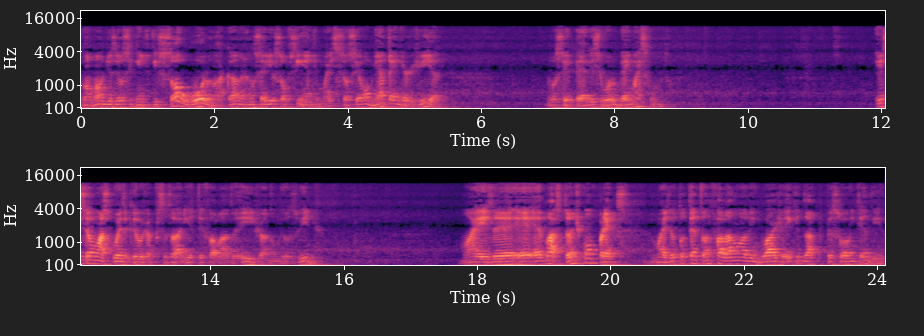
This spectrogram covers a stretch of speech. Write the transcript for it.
vamos dizer o seguinte, que só o ouro na câmera não seria o suficiente, mas se você aumenta a energia, você pega esse ouro bem mais fundo. Isso é umas coisas que eu já precisaria ter falado aí já nos meus vídeos. Mas é, é, é bastante complexo. Mas eu estou tentando falar numa linguagem aí que dá para o pessoal entender.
